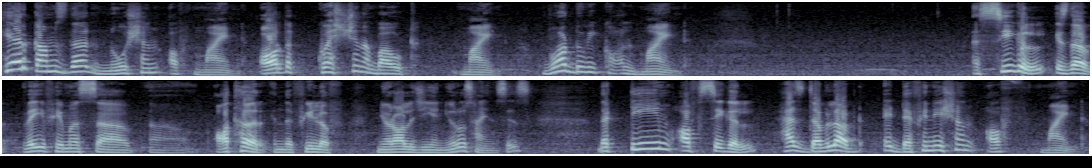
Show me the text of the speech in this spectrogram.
Here comes the notion of mind or the question about mind. What do we call mind? A Siegel is the very famous uh, uh, author in the field of neurology and neurosciences. The team of Siegel has developed a definition of mind.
